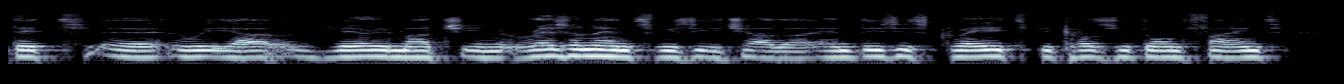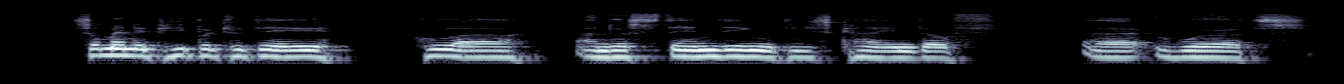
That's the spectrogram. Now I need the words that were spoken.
that uh, we are very much in resonance with each other, and this is great because you don't find so many people today who are understanding these kind of uh, words.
